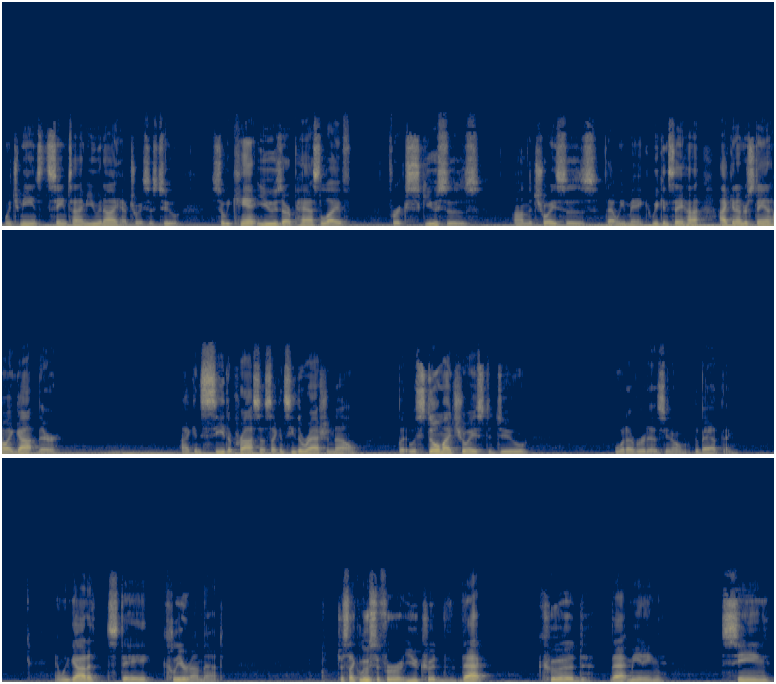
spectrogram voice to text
which means at the same time, you and I have choices too. So we can't use our past life for excuses on the choices that we make. We can say, huh, I can understand how I got there I can see the process, I can see the rationale, but it was still my choice to do whatever it is, you know, the bad thing. And we've got to stay clear on that. Just like Lucifer, you could, that could, that meaning seeing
